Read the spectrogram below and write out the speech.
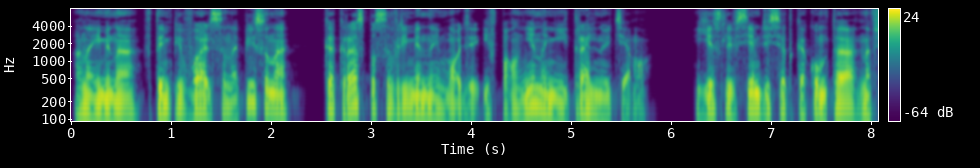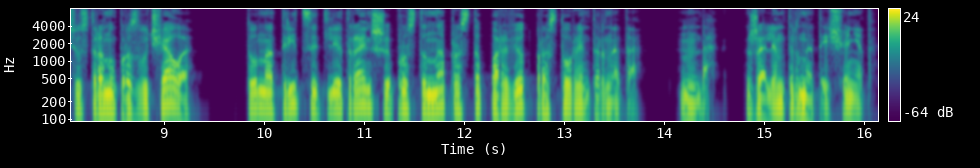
Она именно в темпе вальса написана как раз по современной моде и вполне на нейтральную тему. Если в 70 каком-то на всю страну прозвучало, то на 30 лет раньше просто-напросто порвет просторы интернета. Да, жаль, интернета еще нет.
